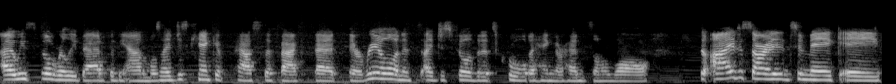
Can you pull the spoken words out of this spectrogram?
I always feel really bad for the animals. I just can't get past the fact that they're real, and I just feel that it's cruel to hang their heads on a wall. So I decided to make a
